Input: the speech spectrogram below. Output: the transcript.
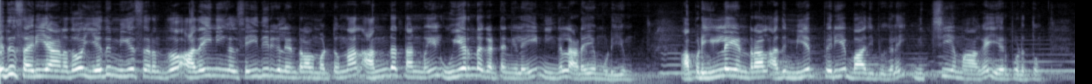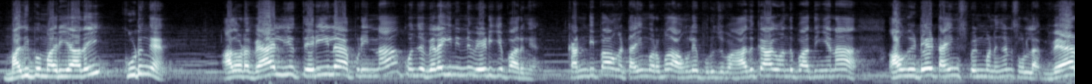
எது சரியானதோ எது மிக சிறந்ததோ அதை நீங்கள் செய்தீர்கள் என்றால் மட்டும்தான் அந்த தன்மையில் உயர்ந்த கட்ட நிலையை நீங்கள் அடைய முடியும். அப்படி இல்லை என்றால் அது மிகப்பெரிய பாதிப்புகளை நிச்சயமாக ஏற்படுத்தும். மதிப்பு மரியாதை கொடுங்க. அதோட வேல்யூ தெரியல அப்படின்னா கொஞ்சம் விலகி நின்று வேடிக்கை பாருங்கள் கண்டிப்பாக அவங்க டைம் வரும்போது அவங்களே புரிஞ்சுப்பாங்க. அதுக்காக வந்து பார்த்தீங்கன்னா அவங்ககிட்டே டைம் ஸ்பெண்ட் பண்ணுங்கன்னு சொல்ல. வேற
